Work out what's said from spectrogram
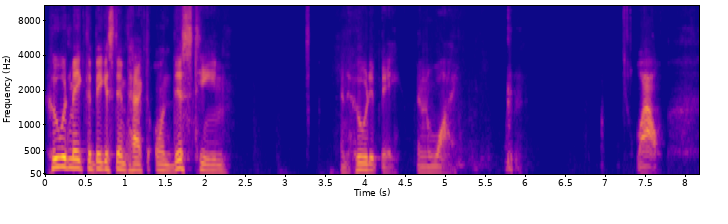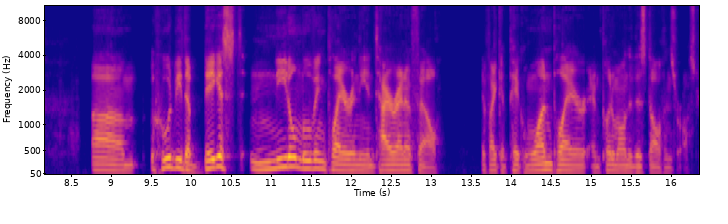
who would make the biggest impact on this team and who would it be and why? wow. Um, who would be the biggest needle moving player in the entire NFL if I could pick one player and put him onto this Dolphins roster?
